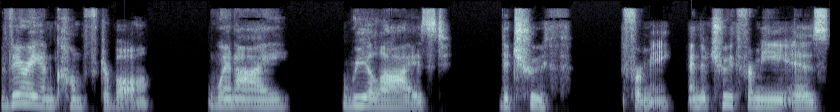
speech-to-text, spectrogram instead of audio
very uncomfortable when I realized the truth for me. And the truth for me is,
